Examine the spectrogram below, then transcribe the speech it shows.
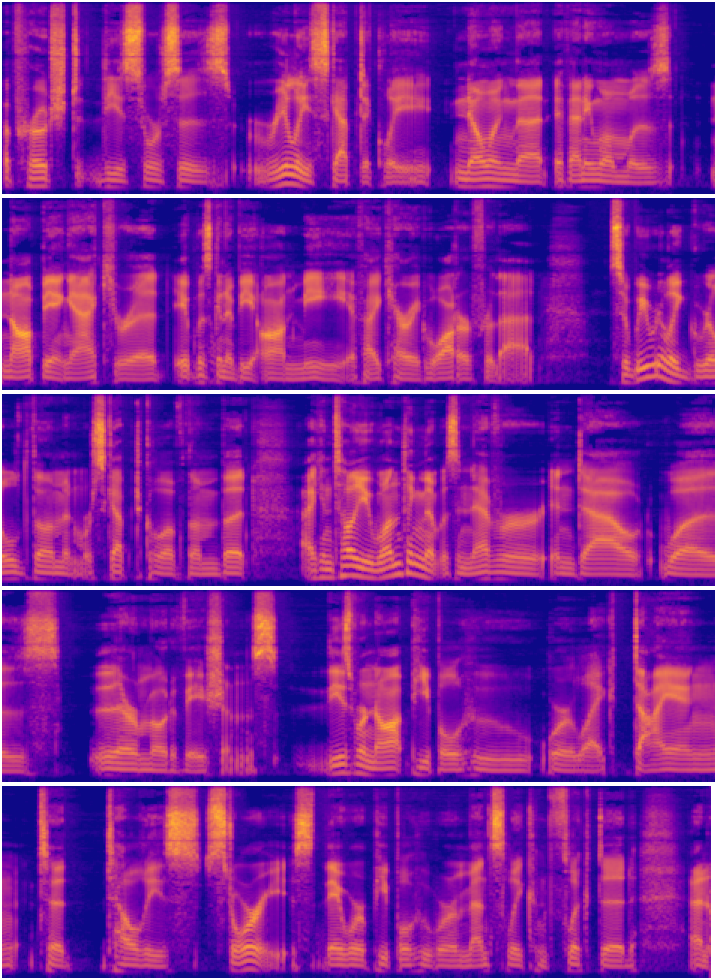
approached these sources really skeptically, knowing that if anyone was not being accurate, it was going to be on me if I carried water for that. So we really grilled them and were skeptical of them. But I can tell you one thing that was never in doubt was their motivations. These were not people who were like dying to tell these stories. They were people who were immensely conflicted and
